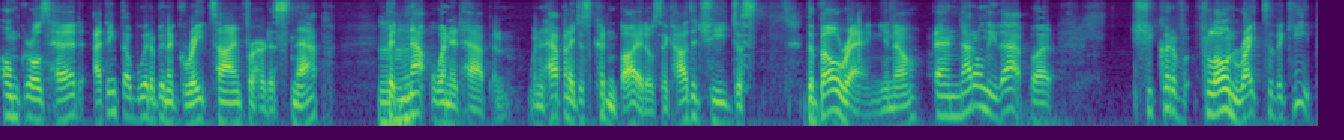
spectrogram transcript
homegirl's head, I think that would have been a great time for her to snap. But Mhm. not when it happened. When it happened, I just couldn't buy it. I was like, how did she just? The bell rang, you know. And not only that, but she could have flown right to the keep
